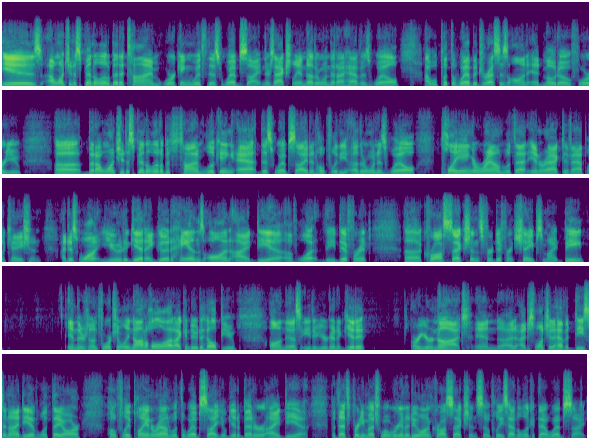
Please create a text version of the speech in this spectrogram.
is I want you to spend a little bit of time working with this website. And there's actually another one that I have as well. I will put the web addresses on Edmodo for you. Uh, but I want you to spend a little bit of time looking at this website and hopefully the other one as well, playing around with that interactive application. I just want you to get a good hands-on idea of what the different uh, cross sections for different shapes might be and there's unfortunately not a whole lot I can do to help you on this. Either you're going to get it or you're not. And uh, I, I, just want you to have a decent idea of what they are. Hopefully, playing around with the website, you'll get a better idea. But that's pretty much what we're going to do on cross section. So please have a look at that website.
